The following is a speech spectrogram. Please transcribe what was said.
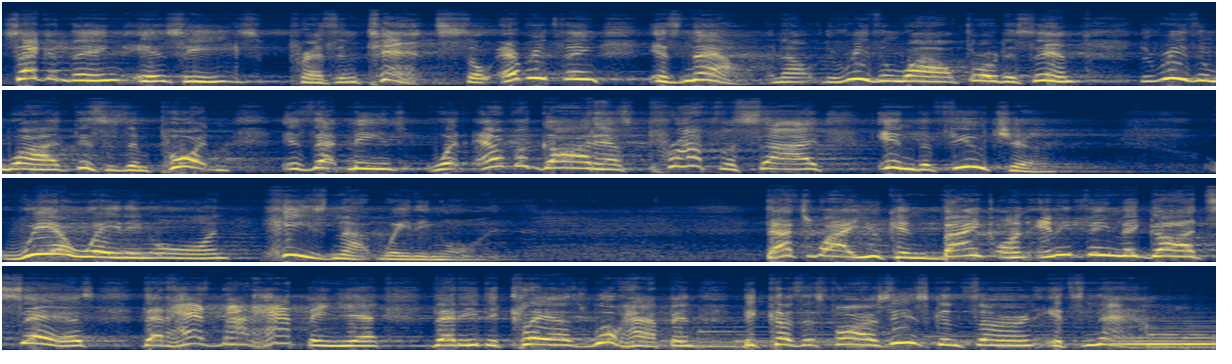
Second thing is he's present tense. So everything is now. Now, the reason why I'll throw this in, the reason why this is important is that means whatever God has prophesied in the future, we're waiting on, he's not waiting on. That's why you can bank on anything that God says that has not happened yet, that he declares will happen, because as far as he's concerned, it's now.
